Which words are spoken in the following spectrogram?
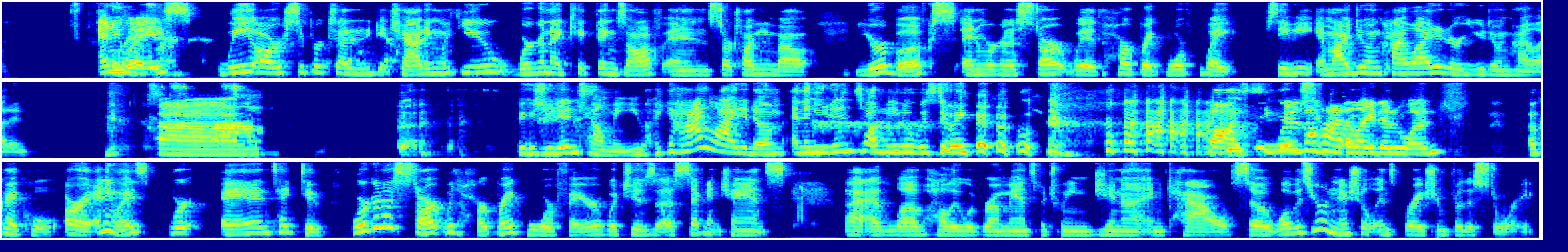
anyways, we are super excited to get chatting with you. We're gonna kick things off and start talking about your books, and we're gonna start with Heartbreak War. Wait, Stevie, am I doing highlighted or are you doing highlighted? Um, Because you didn't tell me. You, you highlighted them, and then you didn't tell me who was doing who. Pause. See, we're here's the super- highlighted one. Okay, cool. All right. Anyways, we're and take two. We're gonna start with Heartbreak Warfare, which is a second chance uh, at love Hollywood romance between Jenna and Cal. So, what was your initial inspiration for the story?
